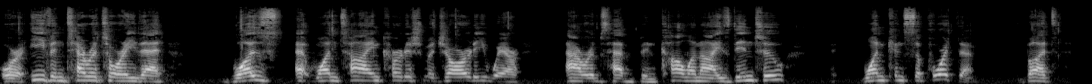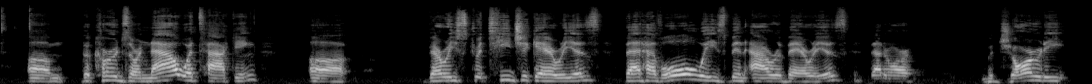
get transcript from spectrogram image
or even territory that was at one time Kurdish majority where Arabs have been colonized into, one can support them. But um, the Kurds are now attacking uh, very strategic areas that have always been Arab areas that are majority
